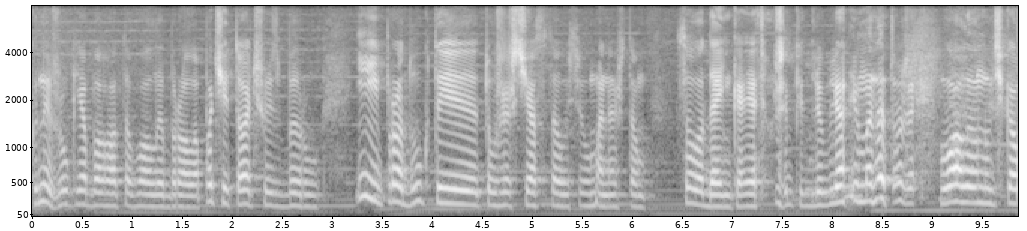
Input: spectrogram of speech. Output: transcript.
книжок я багато вали брала, почитати щось беру. І продукти теж часто ось у мене ж там солоденька, я теж підлюбляю, мене теж вали внучка.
